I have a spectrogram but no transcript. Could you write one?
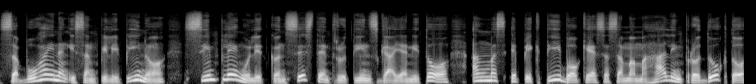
Sa buhay ng isang Pilipino, simple ngulit consistent routines gaya nito ang mas epektibo kesa sa mamahaling produkto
